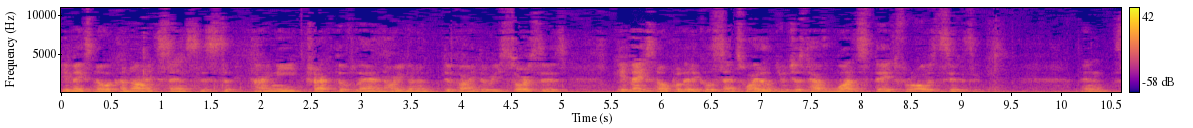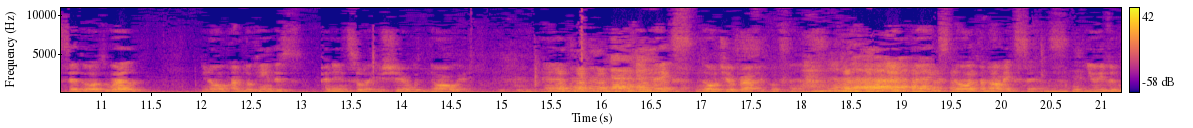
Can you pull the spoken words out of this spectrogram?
It makes no economic sense. This is a tiny tract of land. How are you going to divide the resources? It makes no political sense. Why don't you just have one state for all its citizens? And said Oz, well, you know, I'm looking at this peninsula you share with Norway. And it makes no geographical sense. It makes no economic sense. You even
